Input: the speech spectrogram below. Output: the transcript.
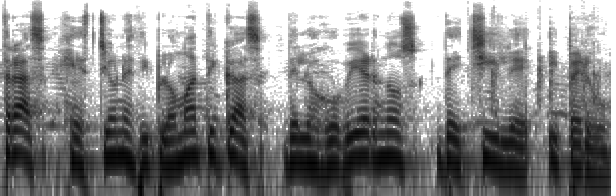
tras gestiones diplomáticas de los gobiernos de Chile y Perú.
